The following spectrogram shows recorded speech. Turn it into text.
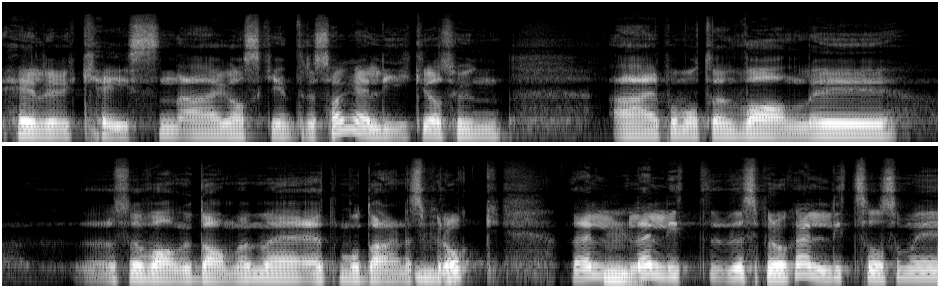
hele casen er ganske interessant. Jeg liker at hun er på en måte en vanlig altså vanlig dame med et moderne språk. Det, er, det, er litt, det språket er litt sånn som i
